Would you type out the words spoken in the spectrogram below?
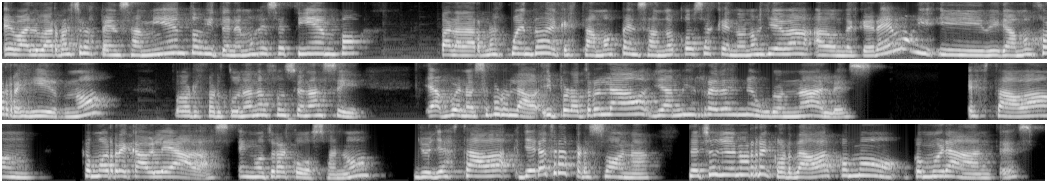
evaluar nuestros pensamientos y tenemos ese tiempo para darnos cuenta de que estamos pensando cosas que no nos llevan a donde queremos y, digamos, corregir, ¿no? Por fortuna no funciona así. Ya, bueno, eso por un lado. Y por otro lado, ya mis redes neuronales estaban como recableadas en otra cosa, ¿no? Yo ya estaba, ya era otra persona. De hecho, yo no recordaba cómo, cómo era antes.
